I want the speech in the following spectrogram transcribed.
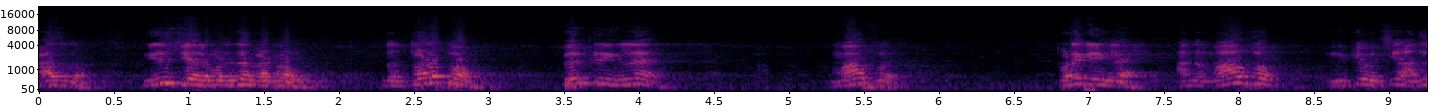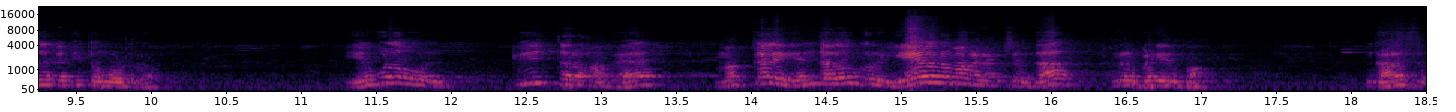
காசு தான் நியூஸ் சேனல் மட்டும்தான் காட்டுவாங்க. இந்த தொடப்பம் பெருக்குறீங்களே மாப்பு. துடைக்கிறீங்களே அந்த மாப்பை நிற்க வச்சு அதில் கட்டி தொங்க விட்டுறோம். எவ்வளவு ஒரு கீழ்த்தரமாக மக்களை எந்த அளவுக்கு ஒரு ஏளனமாக நினைச்சிருந்தா இன்னொரு பண்ணியிருப்பான். இந்த அரசு.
